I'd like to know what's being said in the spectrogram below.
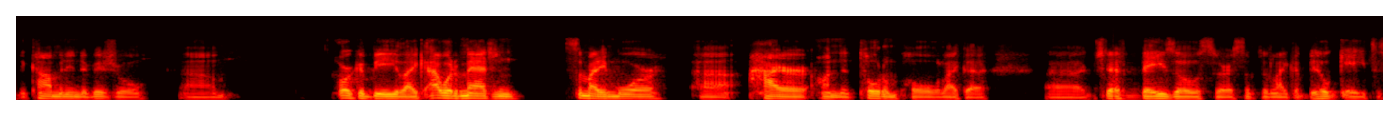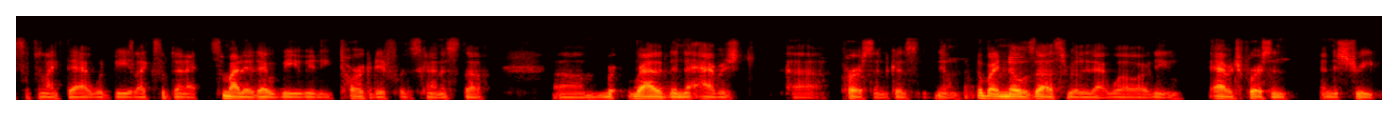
the common individual, um, or it could be like I would imagine somebody more uh, higher on the totem pole, like a uh, Jeff Bezos or something like a Bill Gates or something like that, would be like something that somebody that would be really targeted for this kind of stuff, um, r- rather than the average uh, person, because you know nobody knows us really that well, or the average person in the street.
